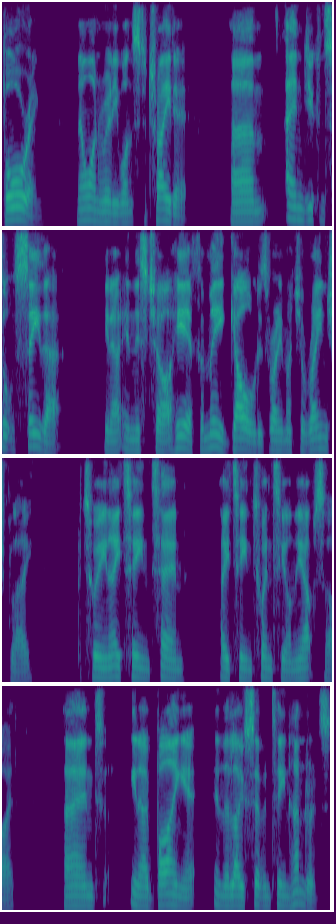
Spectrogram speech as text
boring. No one really wants to trade it. Um, and you can sort of see that you know, in this chart here. For me, gold is very much a range play between 1810, 1820 on the upside, and you know, buying it in the low 1700s.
